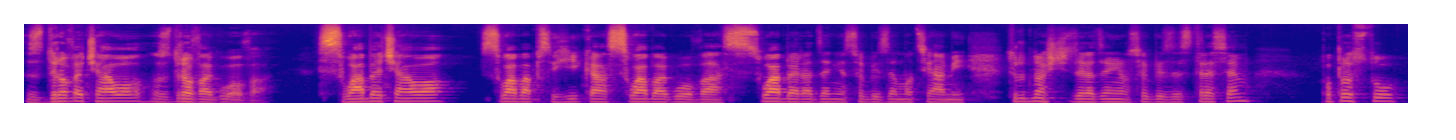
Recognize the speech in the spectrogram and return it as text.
Zdrowe ciało, zdrowa głowa. Słabe ciało, słaba psychika, słaba głowa, słabe radzenie sobie z emocjami, trudności z radzeniem sobie ze stresem. Po prostu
